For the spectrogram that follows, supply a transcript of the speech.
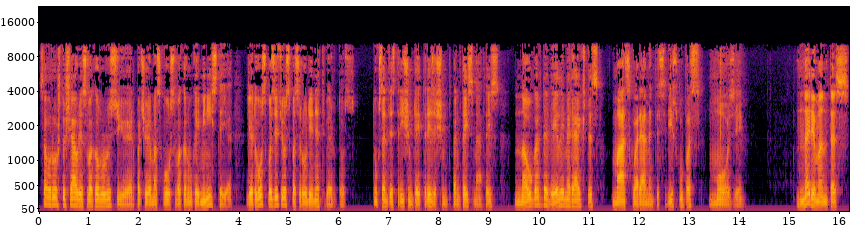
Savo ruoštų šiaurės vakarų Rusijoje ir pačioje Maskvaus vakarų kaiminystėje Lietuvos pozicijos pasirodė netvirtus. 1335 metais Naugardą vėl ėmė reikštis Maskvą remiantis vyskupas Mozė. Narimantas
